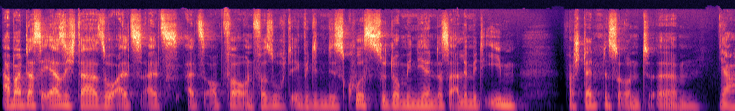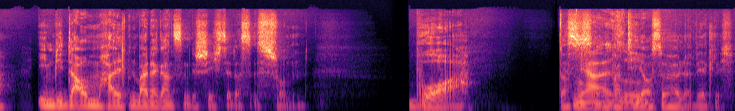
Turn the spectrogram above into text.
aber dass er sich da so als, als, als Opfer und versucht, irgendwie den Diskurs zu dominieren, dass alle mit ihm Verständnis und ähm, ja, ihm die Daumen halten bei der ganzen Geschichte, das ist schon. Boah. Das ist Ja, Empathie also- aus der Hölle, wirklich.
